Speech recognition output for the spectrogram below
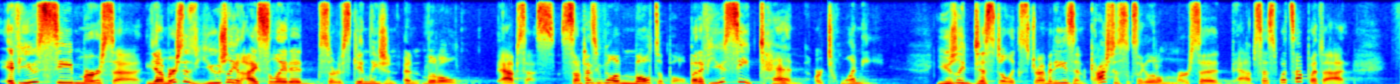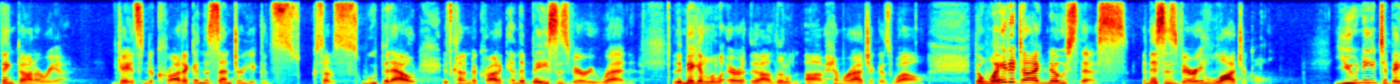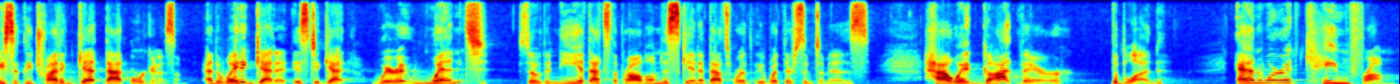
If you see MRSA, yeah, MRSA is usually an isolated sort of skin lesion and little abscess. Sometimes people have multiple, but if you see 10 or 20, usually distal extremities, and gosh, this looks like a little MRSA abscess. What's up with that? Think gonorrhea. Okay, it's necrotic in the center. You can sort of swoop it out. It's kind of necrotic, and the base is very red. They make it a little, uh, little um, hemorrhagic as well. The way to diagnose this, and this is very logical, you need to basically try to get that organism. And the way to get it is to get where it went, so the knee if that's the problem, the skin if that's where, what their symptom is, how it got there, the blood, and where it came from.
